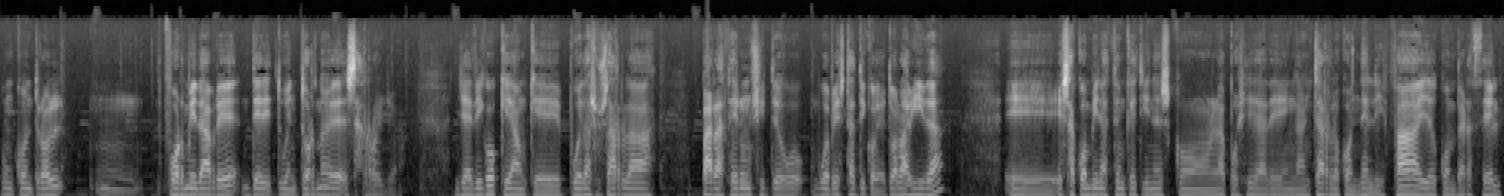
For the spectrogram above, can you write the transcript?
un control Mm, formidable de tu entorno de desarrollo. Ya digo que aunque puedas usarla para hacer un sitio web estático de toda la vida, eh, esa combinación que tienes con la posibilidad de engancharlo con Netlify o con Vercel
